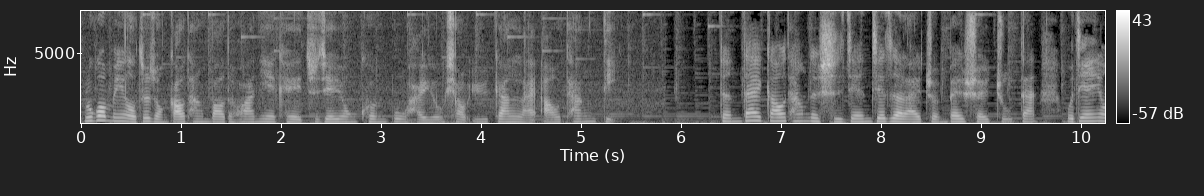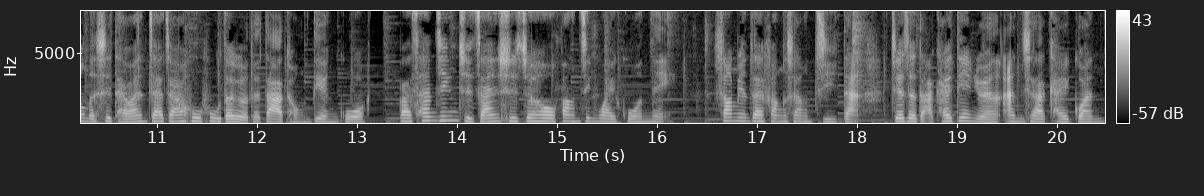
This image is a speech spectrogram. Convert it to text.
如果没有这种高汤包的话，你也可以直接用昆布还有小鱼干来熬汤底。等待高汤的时间，接着来准备水煮蛋。我今天用的是台湾家家户户都有的大同电锅，把餐巾纸沾湿之后放进外锅内。上面再放上鸡蛋，接着打开电源，按下开关，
